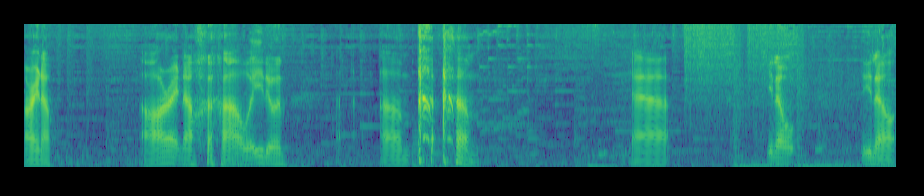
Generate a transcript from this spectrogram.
All right now. All right now. what are you doing? Um. yeah. You know. You know.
